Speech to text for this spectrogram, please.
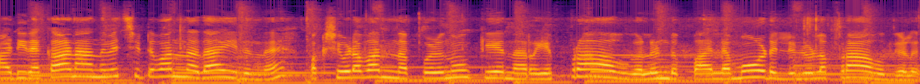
ആടിനെ കാണാന്ന് വെച്ചിട്ട് വന്നതായിരുന്നേ. പക്ഷെ ഇവിടെ വന്നപ്പോഴും നോക്കിയേ നിറയെ പ്രാവുകളുണ്ട്. പല മോഡലിലുള്ള പ്രാവുകൾ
